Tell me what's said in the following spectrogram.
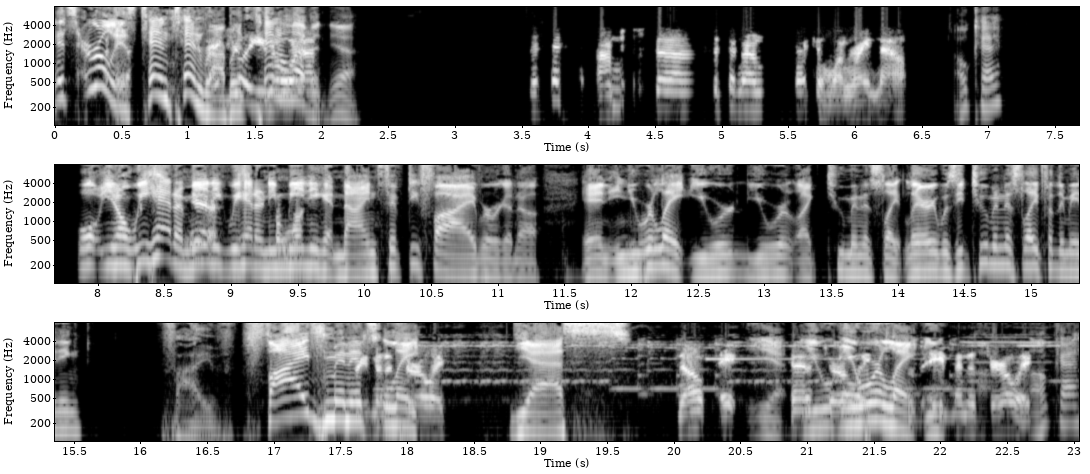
it's early. It's 10 10, Robert. Actually, It's 10 11. Yeah. I'm just uh, sipping on the second one right now. Okay. Well, you know, we had a Yeah. meeting. We had a meeting at nine fifty five. We were gonna, and, and you were late. You were you were like two minutes late. Larry, was he two minutes late for the meeting? Five. Five minutes, minutes late. early. Yes. No, eight, Yeah. You early. you were late. Eight minutes early. Okay.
